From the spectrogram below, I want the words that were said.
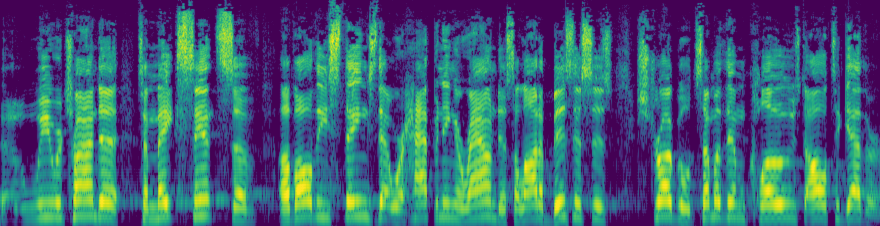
Uh, we were trying to, to make sense of, of all these things that were happening around us. A lot of businesses struggled, some of them closed altogether.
